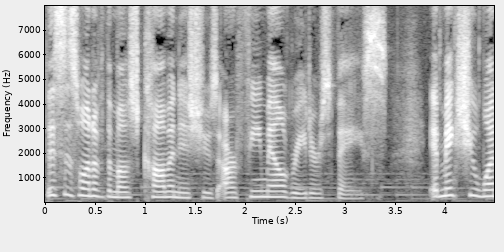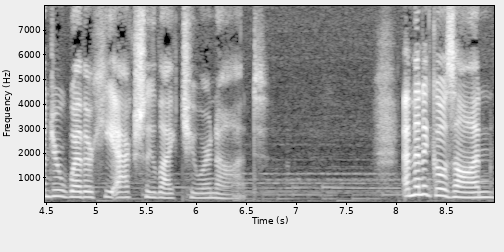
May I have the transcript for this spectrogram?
This is one of the most common issues our female readers face. It makes you wonder whether he actually liked you or not. And then it goes on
